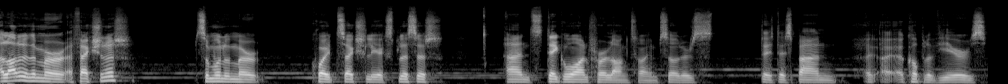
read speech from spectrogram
A lot of them are affectionate. Some of them are quite sexually explicit and they go on for a long time. So there's they, they span a, a, couple of years.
